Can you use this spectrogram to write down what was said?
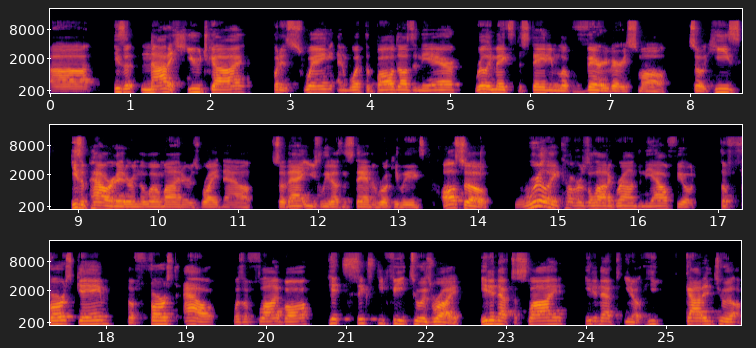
Uh, he's a, not a huge guy, but his swing and what the ball does in the air really makes the stadium look very, very small. So he's he's a power hitter in the low minors right now. So that usually doesn't stay in the rookie leagues. Also, really covers a lot of ground in the outfield. The first game, the first out was a fly ball hit 60 feet to his right. He didn't have to slide. He didn't have to, you know, he got into a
